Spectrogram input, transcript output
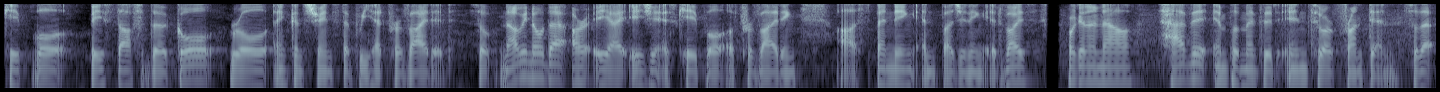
capable based off the goal, role, and constraints that we had provided. So now we know that our AI agent is capable of providing uh, spending and budgeting advice we're gonna now have it implemented into our front end so that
